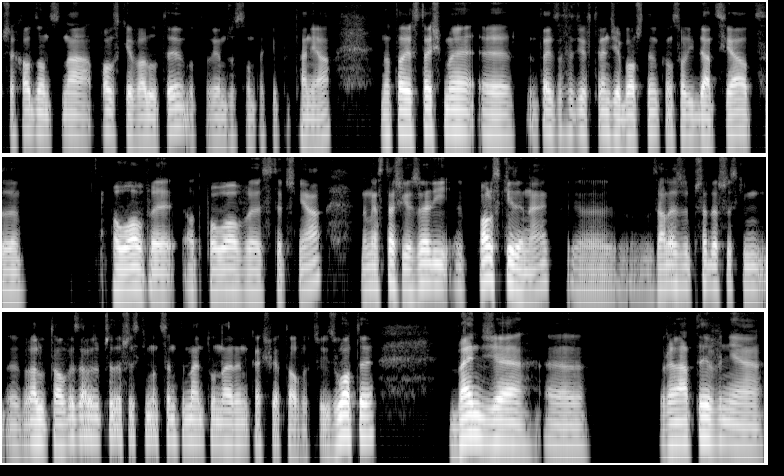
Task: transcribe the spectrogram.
przechodząc na polskie waluty, bo to wiem, że są takie pytania, no to jesteśmy e, tutaj w zasadzie w trendzie bocznym, konsolidacja od połowy, od połowy stycznia. Natomiast też jeżeli polski rynek zależy przede wszystkim walutowy, zależy przede wszystkim od sentymentu na rynkach światowych, czyli złoty będzie e, relatywnie e,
